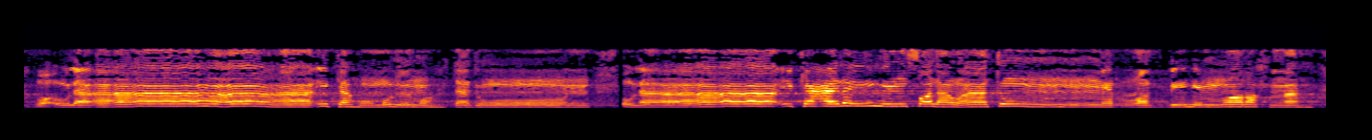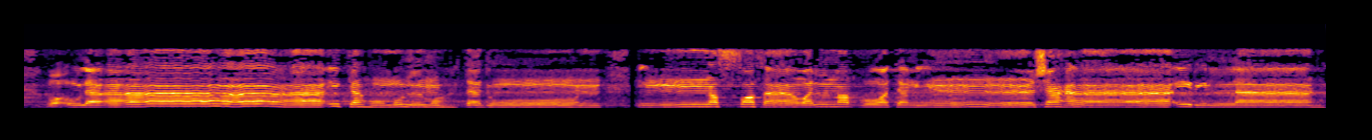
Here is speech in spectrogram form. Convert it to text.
وأولئك هم المهتدون أولئك عليهم صلوات من ربهم ورحمة وأولئك هم المهتدون إن الصفا والمروة من شعائر الله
